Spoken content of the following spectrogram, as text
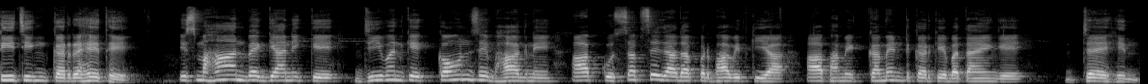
टीचिंग कर रहे थे। इस महान वैज्ञानिक के जीवन के कौन से भाग ने आपको सबसे ज़्यादा प्रभावित किया, आप हमें कमेंट करके बताएँगे। जय हिंद।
